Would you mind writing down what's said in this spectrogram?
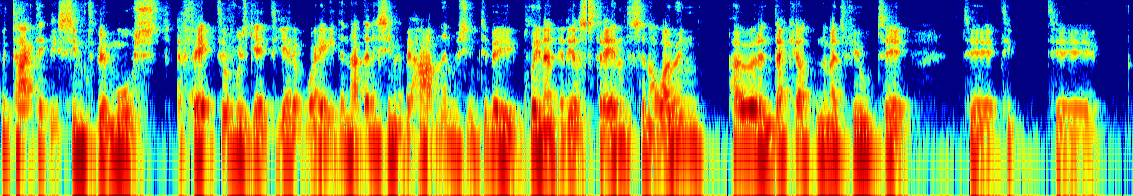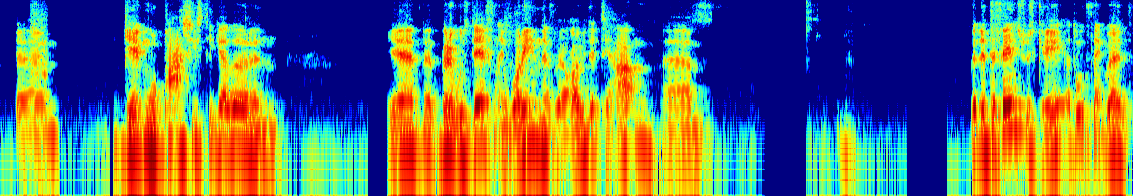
the tactic that seemed to be most effective was get to get it wide, and that didn't seem to be happening. We seemed to be playing into their strengths and allowing Power and Dicker in the midfield to to to to um, get more passes together and yeah, but, but it was definitely worrying that we allowed it to happen. Um, but the defence was great. I don't think we had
